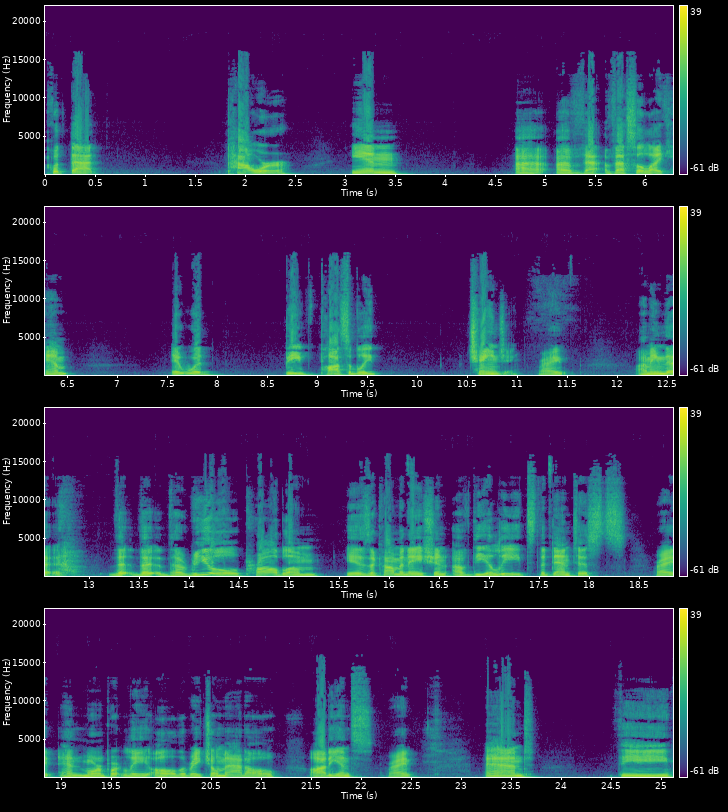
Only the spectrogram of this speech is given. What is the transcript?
put that power in a, ve- a vessel like him, it would be possibly changing, right? I mean the the the the real problem is a combination of the elites, the dentists, right, and more importantly, all the Rachel Maddow audience, right, and the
